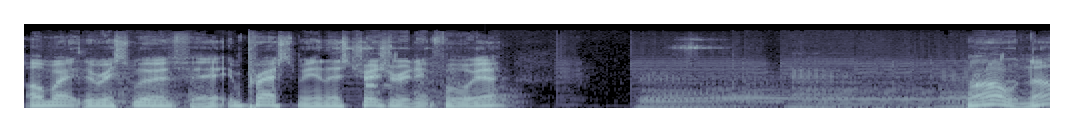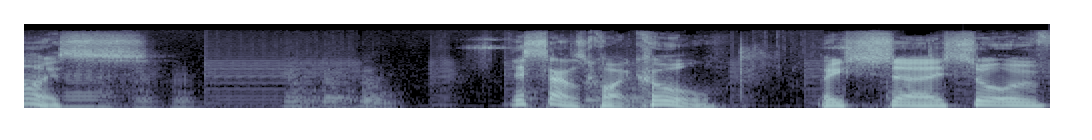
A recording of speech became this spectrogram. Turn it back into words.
I'll make the risk worth it. Impress me, and there's treasure in it for you. Oh, nice. This sounds quite cool. It's uh, sort of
